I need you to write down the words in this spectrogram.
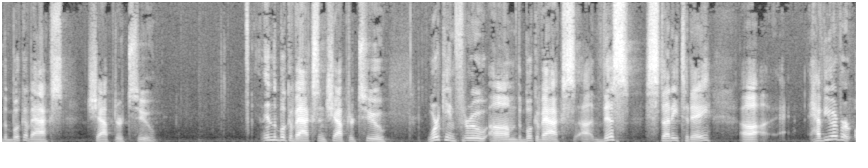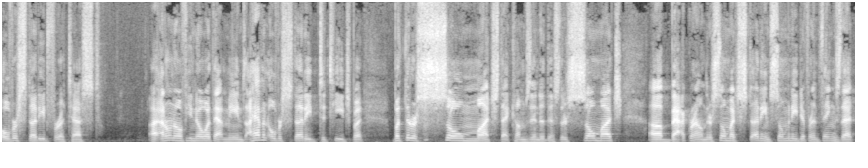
the book of Acts, chapter 2. In the book of Acts, in chapter 2, working through um, the book of Acts, uh, this study today, uh, have you ever overstudied for a test? I, I don't know if you know what that means. I haven't overstudied to teach, but, but there's so much that comes into this. There's so much uh, background, there's so much studying, so many different things that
